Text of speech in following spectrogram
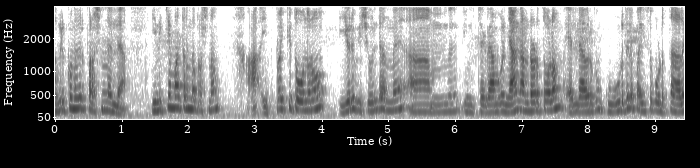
അവർക്കൊന്നും ഒരു പ്രശ്നമില്ല. എനിക്ക് മാത്രം എന്താ പ്രശ്നം? ഇപ്പോൾ എനിക്ക് തോന്നുന്നു ഈ ഒരു വിഷുവിന്റെ അന്ന് ഇൻസ്റ്റാഗ്രാമുകൾ ഞാൻ കണ്ടിടത്തോളം എല്ലാവർക്കും കൂടുതൽ പൈസ കൊടുത്ത ആൾ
